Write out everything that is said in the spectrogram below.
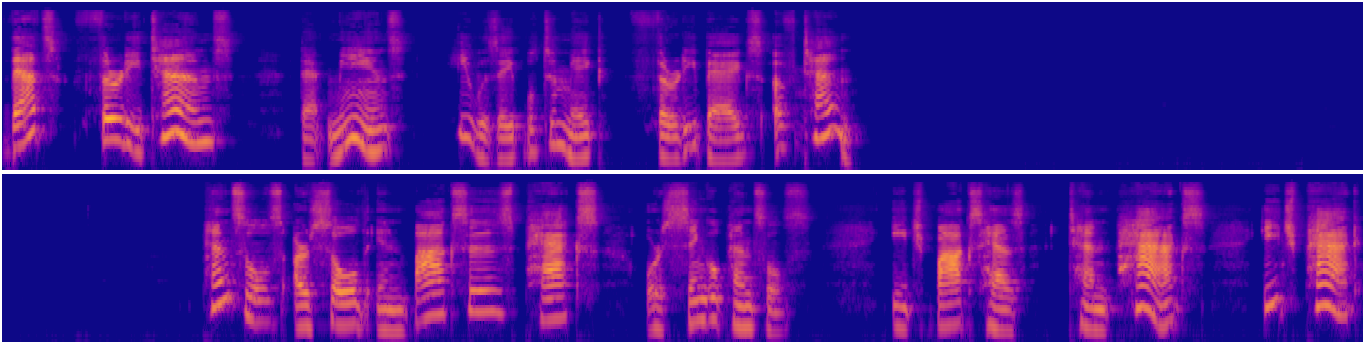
That's 30 tens. That means he was able to make 30 bags of 10. Pencils are sold in boxes, packs, or single pencils. Each box has 10 packs. Each pack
